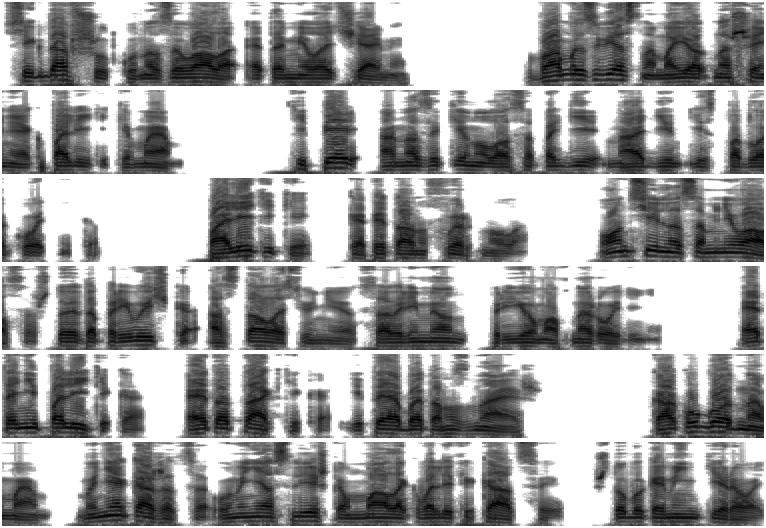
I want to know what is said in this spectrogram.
Всегда в шутку называла это мелочами, вам известно мое отношение к политике, мэм. Теперь она закинула сапоги на один из подлокотников. Политики? Капитан фыркнула. Он сильно сомневался, что эта привычка осталась у нее со времен приемов на родине. Это не политика, это тактика, и ты об этом знаешь. Как угодно, мэм. Мне кажется, у меня слишком мало квалификации, чтобы комментировать.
